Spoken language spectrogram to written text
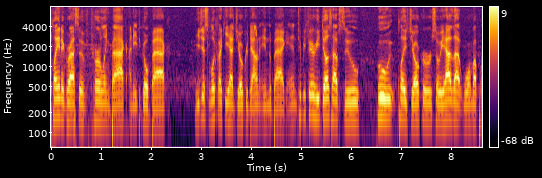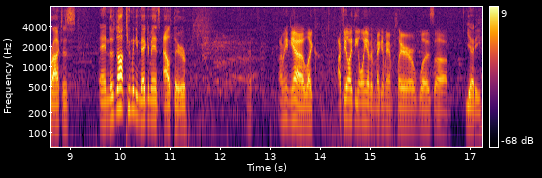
playing aggressive, curling back. I need to go back. He just looked like he had Joker down in the bag. And to be fair, he does have Sue, who plays Joker, so he has that warm up practice. And there's not too many Mega Mans out there. I mean, yeah, like I feel like the only other Mega Man player was uh, Yeti.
